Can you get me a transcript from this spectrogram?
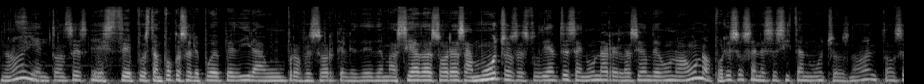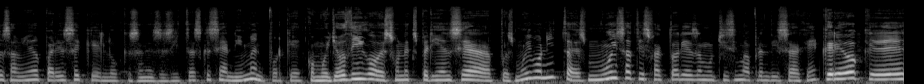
¿no? Y entonces, este, pues tampoco se le puede pedir a un profesor que le dé demasiadas horas a muchos estudiantes en una relación de uno a uno. Por eso se necesitan muchos, ¿no? Entonces a mí me parece que lo que se necesita es que se animen, porque como yo digo, es una experiencia pues muy bonita, es muy satisfactoria, es de muchísimo aprendizaje. Creo que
